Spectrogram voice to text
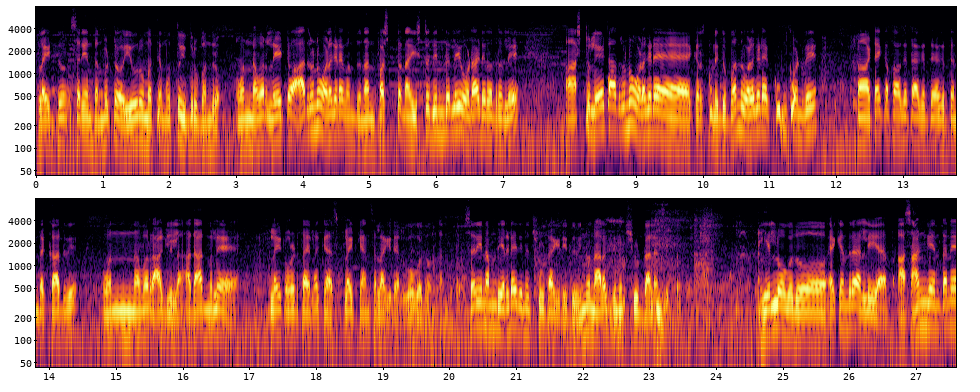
ಫ್ಲೈಟ್ದು ಸರಿ ಅಂತ ಅಂದ್ಬಿಟ್ಟು ಇವರು ಮತ್ತು ಮುತ್ತು ಇಬ್ಬರು ಬಂದರು. ಒನ್ ಅವರ್ ಲೇಟು ಆದ್ರೂ ಒಳಗಡೆ ಬಂದು, ನಾನು ಫಸ್ಟ್ ನಾನು ಇಷ್ಟು ದಿನದಲ್ಲಿ ಓಡಾಡಿರೋದ್ರಲ್ಲಿ, ಅಷ್ಟು ಲೇಟ್ ಆದ್ರೂ ಒಳಗಡೆ ಕರೆಸ್ಕೊಂಡಿದ್ದು. ಬಂದು ಒಳಗಡೆ ಕುಂದ್ಕೊಂಡ್ವಿ ಟೇಕ್ ಆಫ್ ಆಗುತ್ತೆ ಆಗುತ್ತೆ ಆಗುತ್ತೆ ಅಂತ ಕಾದ್ವಿ. ಒನ್ ಅವರ್ ಆಗಲಿಲ್ಲ. ಅದಾದಮೇಲೆ ಫ್ಲೈಟ್ ಹೊರಡ್ತಾ ಇಲ್ಲ ಕ್ಯಾಸ್ ಫ್ಲೈಟ್ ಕ್ಯಾನ್ಸಲ್ ಆಗಿದೆ, ಅಲ್ಲಿಗೆ ಹೋಗೋದು ಅಂತ ಅಂದ್ಬಿಟ್ಟು. ಸರಿ ನಮ್ಮದು ಎರಡೇ ದಿನದ ಶೂಟ್ ಆಗಿದ್ದು, ಇನ್ನೂ ನಾಲ್ಕು ದಿನದ ಶೂಟ್ ಬ್ಯಾಲೆನ್ಸ್ ಇತ್ತು. ಎಲ್ಲಿ ಹೋಗೋದು? ಯಾಕೆಂದರೆ ಅಲ್ಲಿ ಆ ಸಾಂಗ್ ಅಂತಲೇ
